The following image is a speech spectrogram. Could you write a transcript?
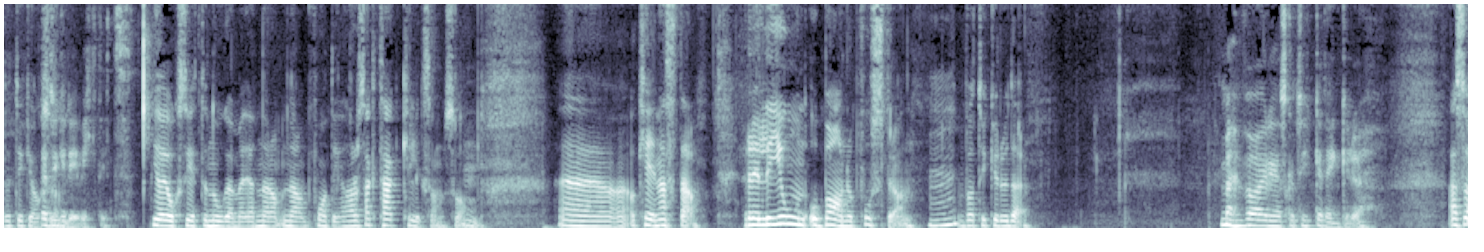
det tycker jag också. Jag tycker det är viktigt. Jag är också jättenoga med att när de, när de får någonting, har du sagt tack liksom så. Mm. Eh, Okej nästa. Religion och barnuppfostran. Mm. Vad tycker du där? Men vad är det jag ska tycka tänker du? Alltså,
